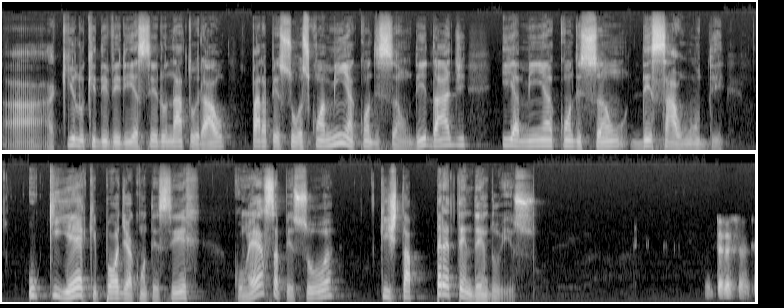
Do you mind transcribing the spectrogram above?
ah, aquilo que deveria ser o natural para pessoas com a minha condição de idade e a minha condição de saúde. O que é que pode acontecer com essa pessoa que está pretendendo isso? Interessante.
